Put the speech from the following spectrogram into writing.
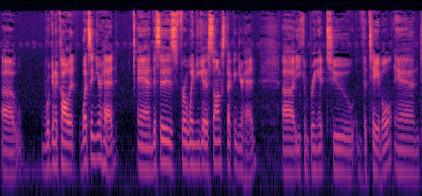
Uh, we're gonna call it "What's in Your Head," and this is for when you get a song stuck in your head. Uh, you can bring it to the table and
